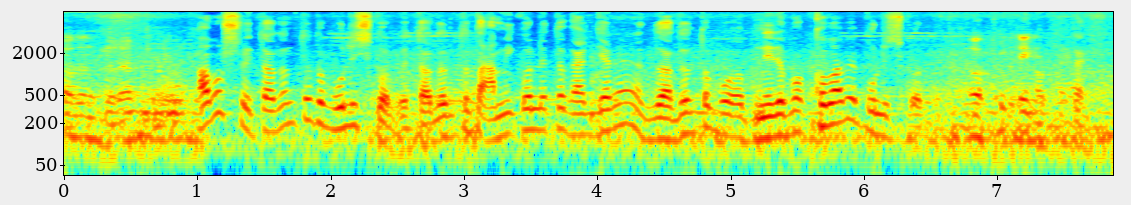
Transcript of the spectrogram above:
তদন্ত অবশ্যই তদন্ত তো পুলিশ করবে। তদন্ত তো আমি করলে তো গার্জিয়ানরা তদন্ত নিরপেক্ষভাবে পুলিশ করবে। ওকে ঠিক আছে।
